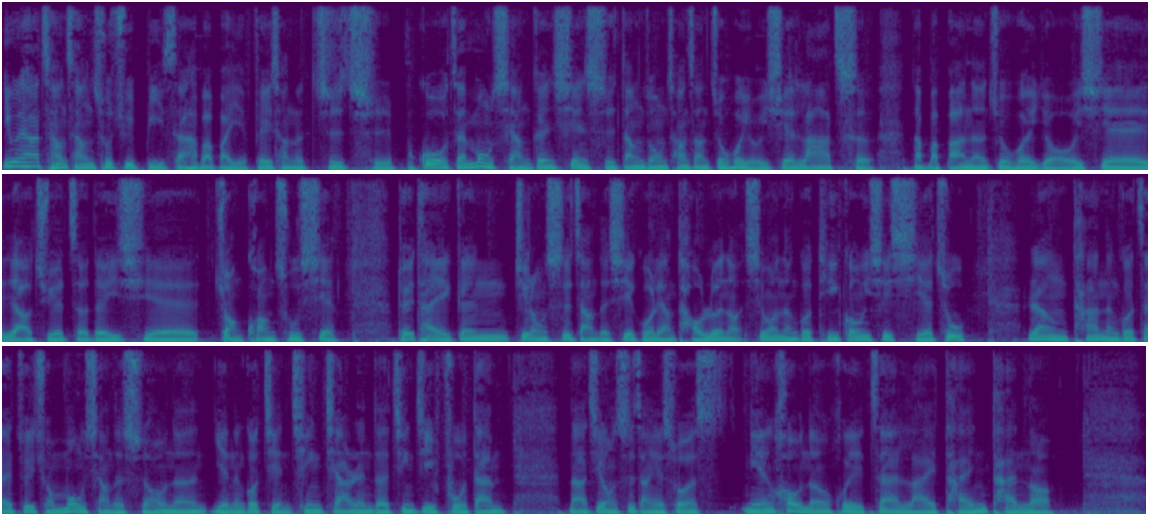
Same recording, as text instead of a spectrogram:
因为他常常出去比赛，他爸爸也非常的支持。不过在梦想跟现实当中，常常就会有一些拉扯，那爸爸呢就会有一些要抉择的一些状况出现。对他也跟基隆市长的谢国良讨论了，希望能够提供一些协助，让他能够在追求梦想的时候呢，也能够。减轻家人的经济负担。那金融市长也说，年后呢会再来谈一谈呢。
